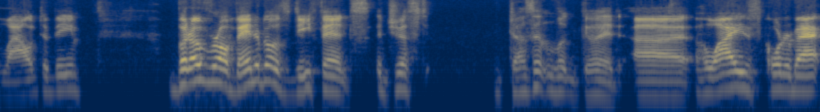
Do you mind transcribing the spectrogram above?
allowed to be. But overall, Vanderbilt's defense just doesn't look good. Uh, Hawaii's quarterback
